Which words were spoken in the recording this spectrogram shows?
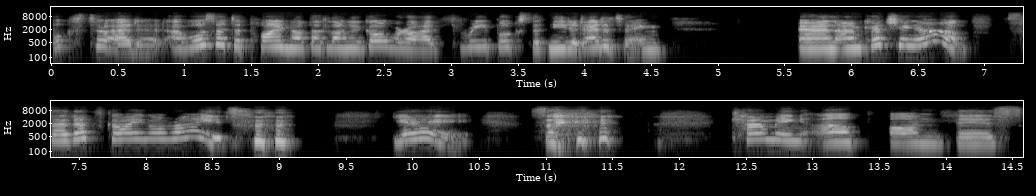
books to edit. I was at a point not that long ago where I had three books that needed editing, and I'm catching up. So that's going all right. Yay. So, coming up on this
